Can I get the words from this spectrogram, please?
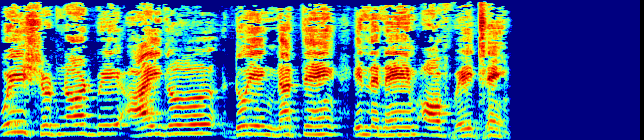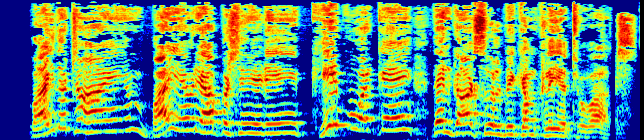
We should not be idle doing nothing in the name of waiting. By the time, by every opportunity, keep working, then God's will become clear to us.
